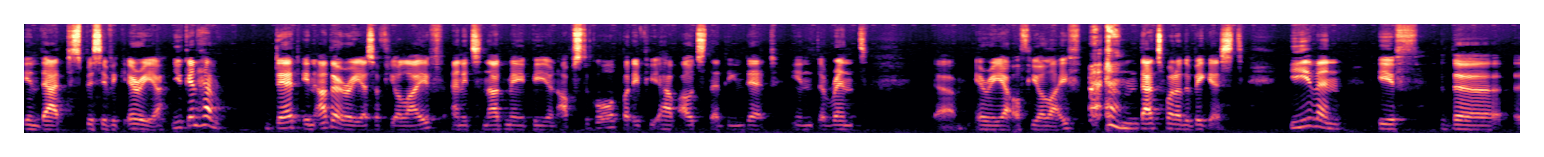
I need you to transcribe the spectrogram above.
in that specific area. You can have debt in other areas of your life and it's not maybe an obstacle, but if you have outstanding debt in the rent uh, area of your life, that's one of the biggest. Even if the, uh,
